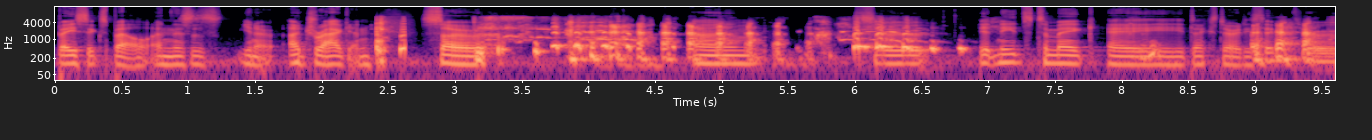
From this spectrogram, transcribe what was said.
basic spell, and this is you know a dragon, so um, so it needs to make a dexterity saving throw.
